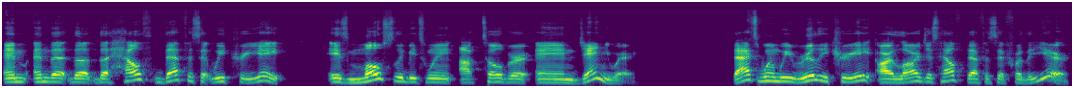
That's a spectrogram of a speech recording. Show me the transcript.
And and the the the health deficit we create is mostly between October and January. That's when we really create our largest health deficit for the year.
